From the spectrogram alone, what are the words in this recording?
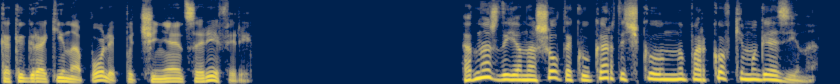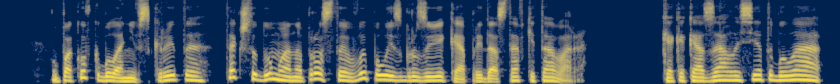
как игроки на поле подчиняются рефери. Однажды я нашел такую карточку на парковке магазина. Упаковка была не вскрыта, так что, думаю, она просто выпала из грузовика при доставке товара. Как оказалось, это была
